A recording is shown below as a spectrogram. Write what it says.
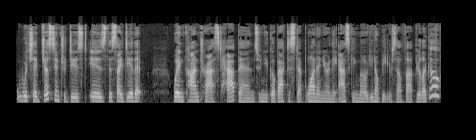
which they've just introduced, is this idea that when contrast happens, when you go back to step one and you're in the asking mode, you don't beat yourself up. You're like, oh,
